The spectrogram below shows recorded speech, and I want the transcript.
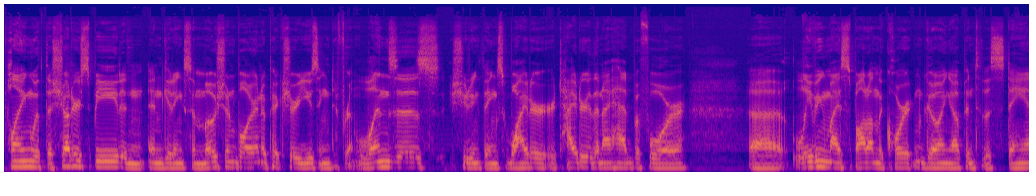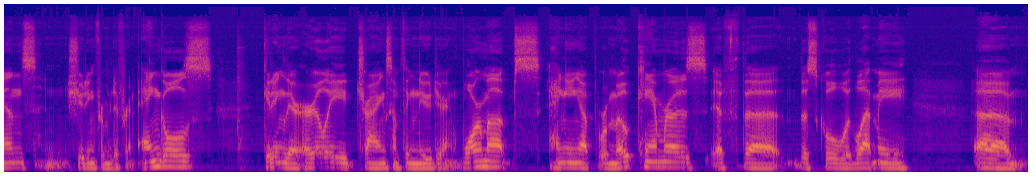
playing with the shutter speed and, and getting some motion blur in a picture using different lenses, shooting things wider or tighter than I had before, uh, leaving my spot on the court and going up into the stands and shooting from different angles, getting there early, trying something new during warm ups, hanging up remote cameras if the, the school would let me. Um,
